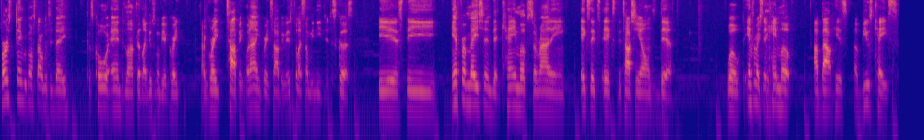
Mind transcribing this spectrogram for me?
First thing we're gonna start with today, because Cord and Delon felt like this was gonna be a great, a great topic. Well, not a great topic, but it feel like something we need to discuss. Is the information that came up surrounding XXX Tentacion's death? Well, the information that came up about his abuse case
